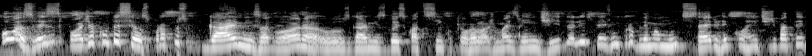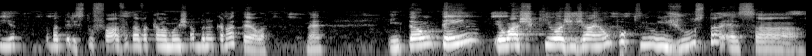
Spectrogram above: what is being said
Ou às vezes pode acontecer, os próprios Garmin agora, os Garmin 245, que é o relógio mais vendido, ele teve um problema muito sério, recorrente de bateria. A bateria estufava e dava aquela mancha branca na tela, né? Então tem, eu acho que hoje já é um pouquinho injusta essa,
